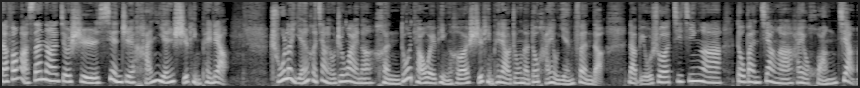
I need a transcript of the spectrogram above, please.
那方法三呢，就是限制含盐食品配料。除了盐和酱油之外呢，很多调味品和食品配料中呢都含有盐分的。那比如说鸡精啊、豆瓣酱啊，还有黄酱、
